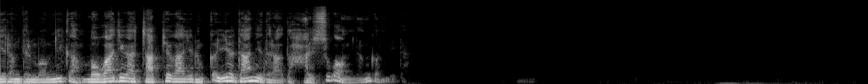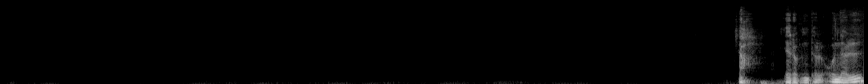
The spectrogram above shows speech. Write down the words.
여러분들 뭡니까 모가지가 잡혀가지고 끌려다니더라도 할 수가 없는 겁니다. 예. 자 여러분들 오늘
